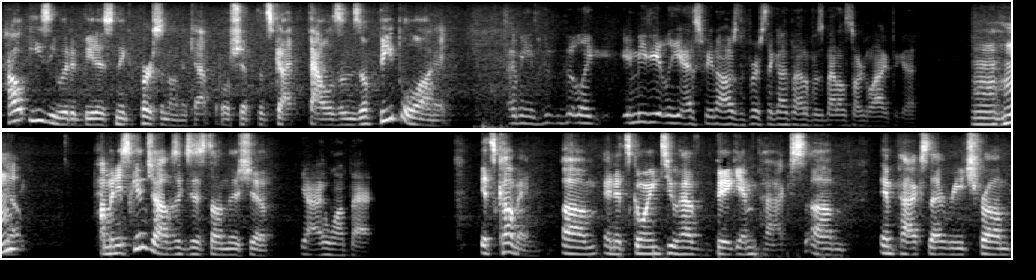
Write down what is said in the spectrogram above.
How easy would it be to sneak a person on a capital ship that's got thousands of people on it? I mean, th- th- like immediately espionage. The first thing I thought of was Battlestar Galactica. Mm-hmm. Yep. How many skin jobs exist on this ship? Yeah, I want that. It's coming, um, and it's going to have big impacts. Um, impacts that reach from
